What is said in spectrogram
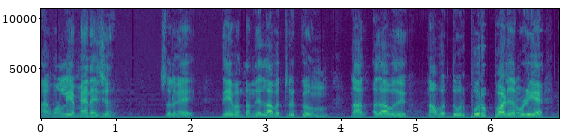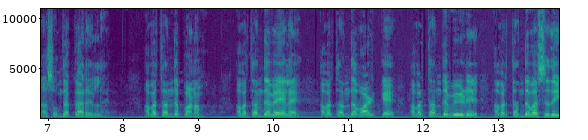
I am only a manager சொல்லுங்கள் தேவன் தந்த எல்லாவற்றுக்கும் நான் அதாவது நான் வந்து ஒரு பொறுப்பாளி ஒழிய நான் சொந்தக்காரர் இல்லை. அவர் தந்த பணம் அவர் தந்த வேலை அவர் தந்த வாழ்க்கை அவர் தந்த வீடு அவர் தந்த வசதி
